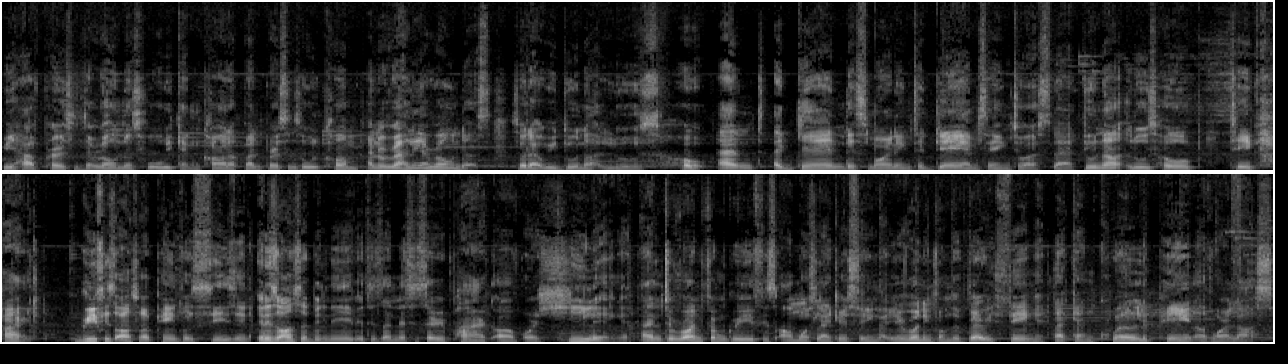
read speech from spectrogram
we have persons around us who we can call upon, persons who will come and rally around us so that we do not lose hope. And again, this morning, today, I'm saying to us that do not lose hope, take heart. Grief is also a painful season. It is also believed it is a necessary part of our healing. And to run from grief is almost like you're saying that you're running from the very thing that can quell the pain of our loss.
